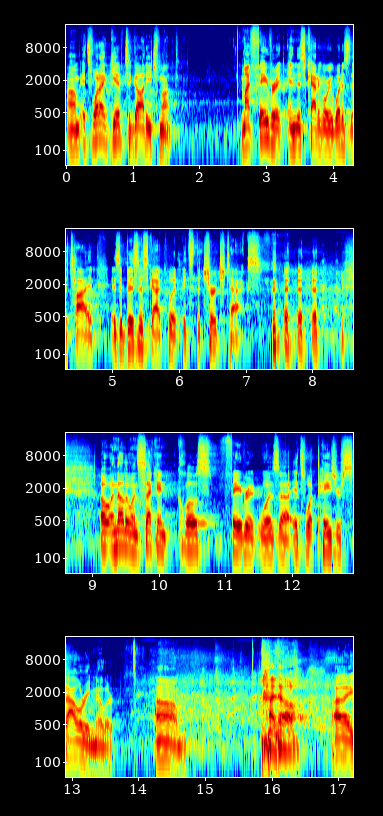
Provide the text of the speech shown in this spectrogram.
Um, it's what I give to God each month. My favorite in this category, what is the tithe, is a business guy put, it's the church tax. oh, another one, second close favorite was, uh, it's what pays your salary, Miller. Um, I know. I,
